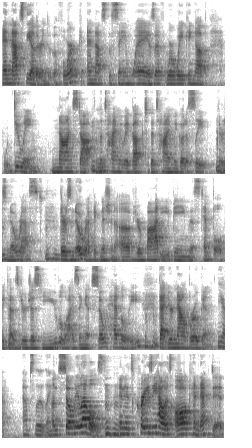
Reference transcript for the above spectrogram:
And that's the other end of the fork. And that's the same way as if we're waking up doing nonstop mm-hmm. from the time we wake up to the time we go to sleep. There's mm-hmm. no rest. Mm-hmm. There's no recognition of your body being this temple because mm-hmm. you're just utilizing it so heavily mm-hmm. that you're now broken. Yeah. Absolutely. On so many levels. And it's crazy how it's all connected.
